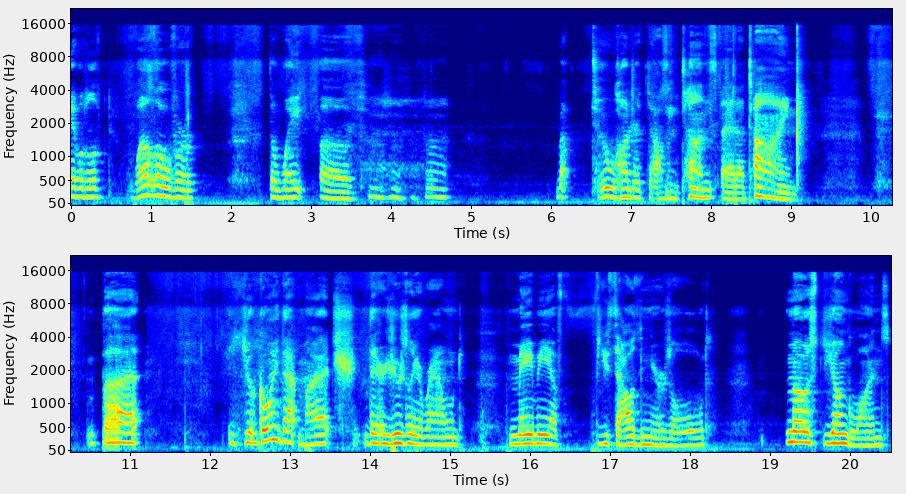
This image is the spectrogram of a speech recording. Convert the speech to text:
able to lift well over the weight of uh, about 200,000 tons at a time. But you're going that much, they're usually around maybe a few thousand years old. Most young ones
